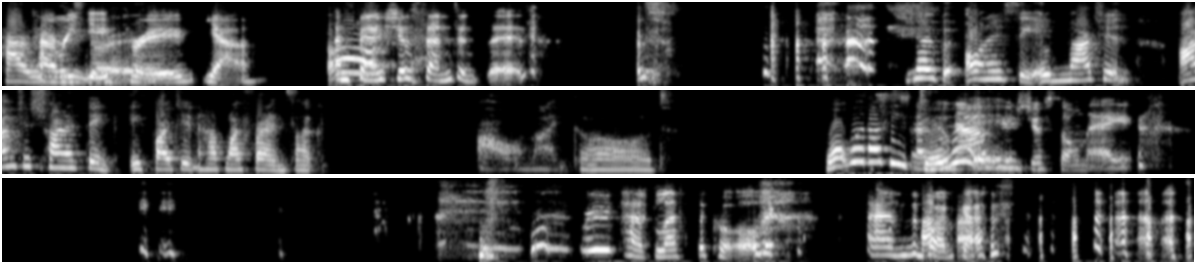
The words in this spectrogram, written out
carry, Carry you through. through. Yeah. And Oh, finish your sentences. no, but honestly, imagine. I'm just trying to think if I didn't have my friends. Like, oh my god, what would I be So doing? now who's your soulmate? Ruth has left the call and the podcast.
